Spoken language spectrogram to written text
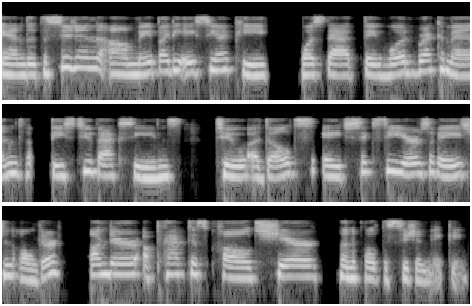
And the decision um, made by the ACIP was that they would recommend these two vaccines to adults age 60 years of age and older under a practice called shared clinical decision making.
